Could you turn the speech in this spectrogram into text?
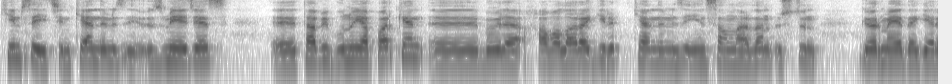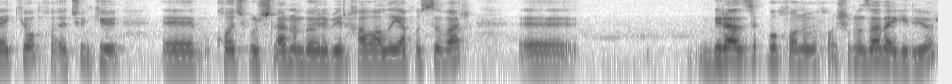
Kimse için kendimizi üzmeyeceğiz e, tabii bunu yaparken böyle havalara girip kendimizi insanlardan üstün görmeye de gerek yok. Çünkü koç burçlarının böyle bir havalı yapısı var. E, birazcık bu konu hoşumuza da gidiyor.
